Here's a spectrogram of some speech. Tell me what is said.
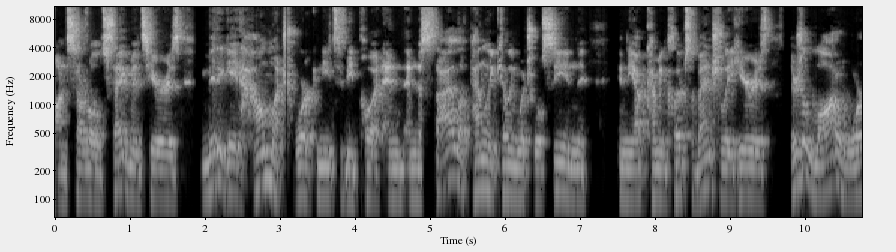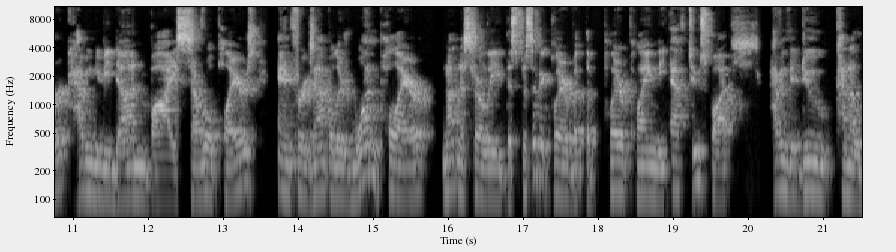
on several segments here is mitigate how much work needs to be put and, and the style of penalty killing, which we'll see in the in the upcoming clips eventually here is there's a lot of work having to be done by several players. And for example, there's one player, not necessarily the specific player, but the player playing the F2 spot, having to do kind of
